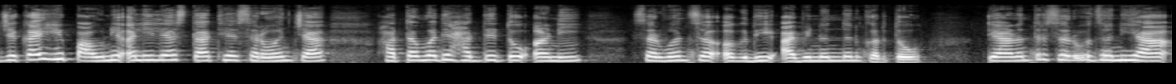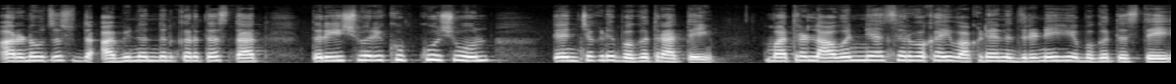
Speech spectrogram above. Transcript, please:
जे काही हे पाहुणे आलेले असतात ह्या सर्वांच्या हातामध्ये हात देतो आणि सर्वांचं अगदी अभिनंदन करतो. त्यानंतर सर्वजण ह्या अर्णवचं सुद्धा अभिनंदन करत असतात तर ईश्वरी खूप खुश होऊन त्यांच्याकडे बघत राहते. मात्र लावण्या सर्व काही वाकड्या नजरेने हे बघत असते.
